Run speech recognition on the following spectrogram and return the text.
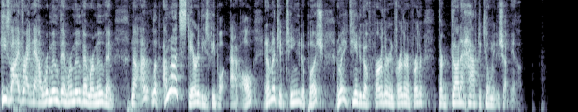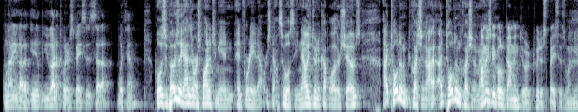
he's live right now. Remove him. Remove him. Remove him. Now, I, look, I'm not scared of these people at all, and I'm going to continue to push. I'm going to continue to go further and further and further. They're gonna have to kill me to shut me up. Now you got a you, you got a Twitter Spaces set up with him. Well, supposedly he hasn't responded to me in, in 48 hours now, so we'll see. Now he's doing a couple other shows. I told him the questions. I, I told him the question. I'm How many asking. people come into your Twitter spaces when you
